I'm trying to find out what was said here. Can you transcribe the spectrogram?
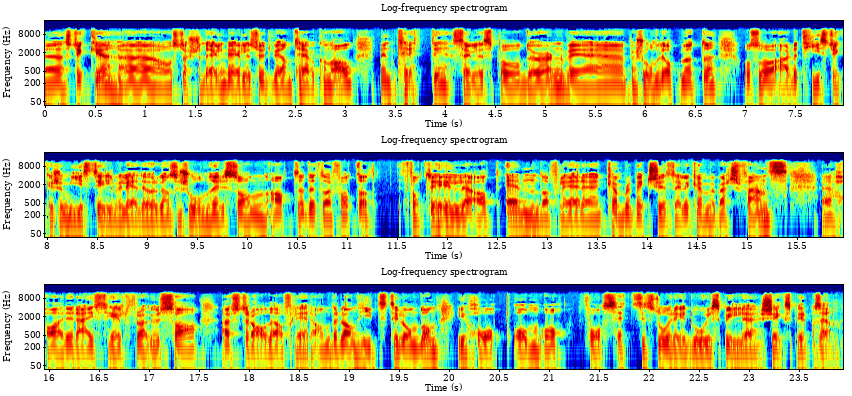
eh, stykket. Eh, og Størstedelen deles ut via en TV-kanal, men 30 selges på døren ved personlig oppmøte. Og så er det 10 stykker som gis til veldedige organisasjoner. Sånn at dette har fått at fått til at enda flere Cumberbitches eller Cumberbatch-fans eh, har reist helt fra USA, Australia og flere andre land hit til London i håp om å få sett sitt store idol spille Shakespeare på scenen.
